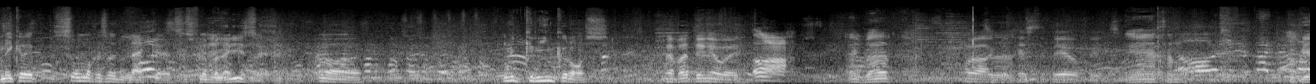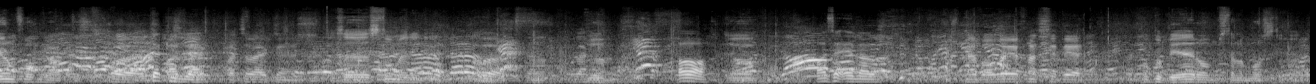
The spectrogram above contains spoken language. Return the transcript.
My kry sommiges wat lekker, soos flippe Ja, lekker. is. Ja. Die green cross. Nou, wat doen jy ooit? Ah, Ek werk. O, ek het gestudeer of iets. Nee, ek gaan probeer om volgende jaar te doen. O, Dit is wat leuk. Wat sou ek doen? Dis 'n stom. O, Ja. oh, Ja, as hy nou. nou waar wil jy gaan studeer? Ek probeer om Stellenbosch te gaan.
